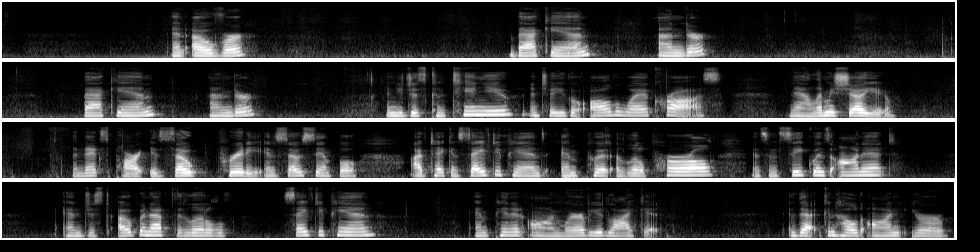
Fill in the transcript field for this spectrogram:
and over, back in, under, back in, under, and you just continue until you go all the way across. Now let me show you. The next part is so pretty and so simple. I've taken safety pins and put a little pearl and some sequins on it and just open up the little safety pin and pin it on wherever you'd like it. That can hold on your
